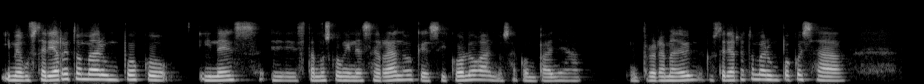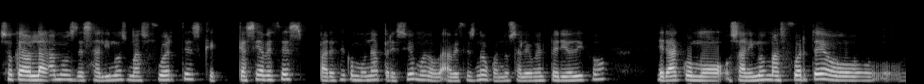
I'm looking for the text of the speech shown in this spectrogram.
Y me gustaría retomar un poco, Inés, eh, estamos con Inés Serrano, que es psicóloga, nos acompaña en el programa de hoy. Me gustaría retomar un poco esa eso que hablábamos de salimos más fuertes, que casi a veces parece como una presión, bueno, a veces no, cuando salió en el periódico era como salimos más fuerte o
